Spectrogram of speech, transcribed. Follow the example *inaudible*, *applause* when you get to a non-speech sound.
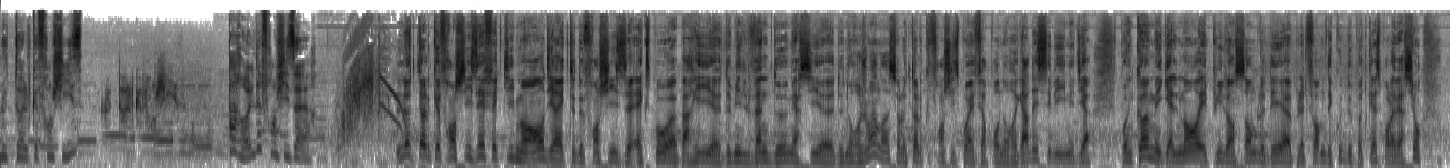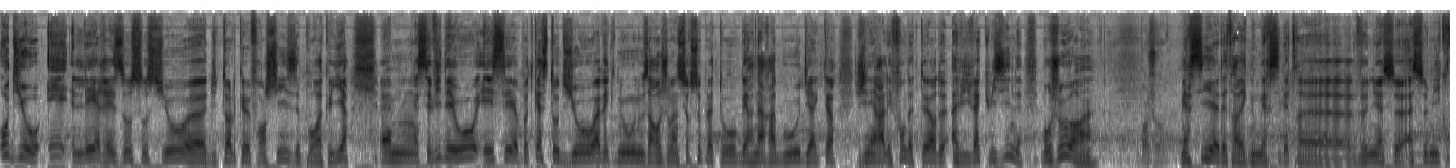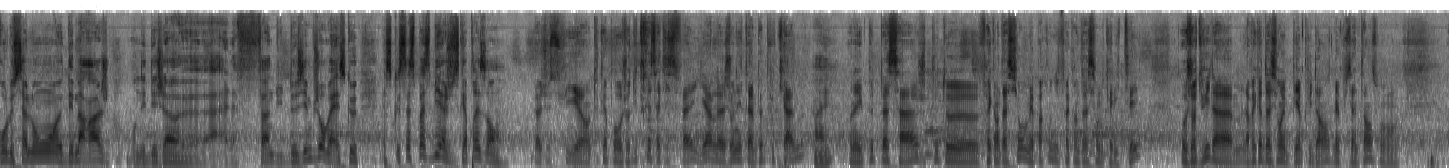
Le talk franchise. Le talk franchise. Parole de franchiseur. Le Talk Franchise, effectivement, en direct de Franchise Expo euh, Paris 2022. Merci euh, de nous rejoindre hein, sur le talkfranchise.fr pour nous regarder, cvimedia.com également, et puis l'ensemble des euh, plateformes d'écoute de podcast pour la version audio et les réseaux sociaux du Talk Franchise pour accueillir ces vidéos et ces podcasts audio. Avec nous, nous a rejoint sur ce plateau Bernard Abou, directeur général et fondateur de Aviva Cuisine. Bonjour. Bonjour. Merci euh, d'être avec nous, merci d'être euh, venu à ce, ce, micro. Le salon, euh, démarrage, on est déjà à la fin du deuxième jour, mais est-ce que, est que ça se passe bien jusqu'à présent? Je suis en tout cas pour aujourd'hui très satisfait. Hier, la journée était un peu plus calme. On a eu peu de passages, peu de fréquentation, mais par contre une fréquentation de qualité. Aujourd'hui, la, fréquentation est bien plus dense, bien plus intense. On,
